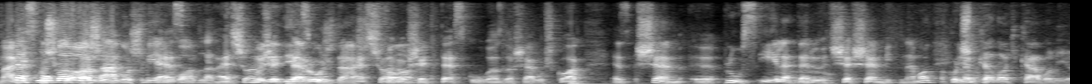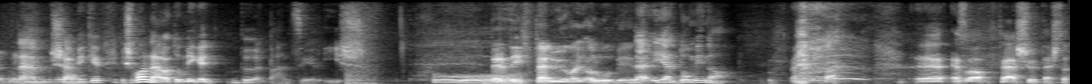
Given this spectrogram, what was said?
Tesco mágikus kard? gazdaságos milyen ez, kard lenne? ez sajnos Vagy egy egy, ilyen Tesco, rozsdás ez sajnos szar. egy Tesco gazdaságos kard, ez sem plusz életerőt, se semmit nem ad. Akkor nem kell nagy kával írni. Nem, Jó. semmiképp. És van nálatok még egy bőrpáncél is. Fú. De ez így felül vagy alul vér? De ilyen domina? Ez a felső testet.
